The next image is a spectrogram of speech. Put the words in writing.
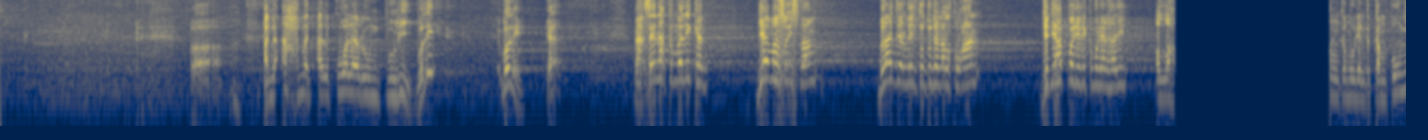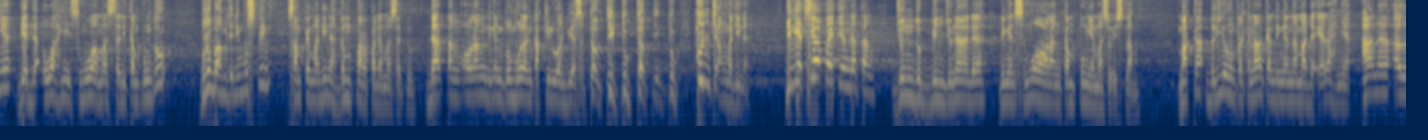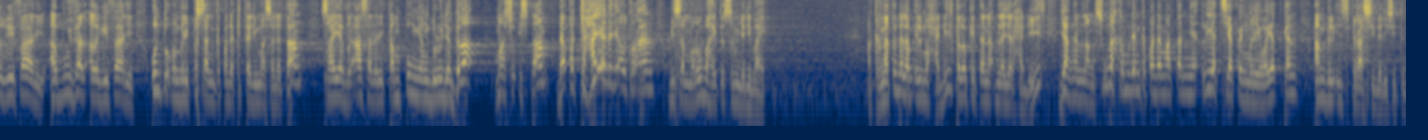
Ah. Ada Ahmad Al-Kuala Rumpuri. Boleh? Boleh. Ya. Nah, saya nak kembalikan. Dia masuk Islam, belajar dari tuntunan Al-Quran, jadi apa dia di kemudian hari? Allah kemudian ke kampungnya, dia dakwahi semua masa di kampung tu, berubah menjadi muslim sampai Madinah gempar pada masa itu. Datang orang dengan gombolan kaki luar biasa, tak tik tuk tak tik tuk, guncang Madinah. Dilihat siapa itu yang datang? Jundub bin Junada dengan semua orang kampung yang masuk Islam. Maka beliau memperkenalkan dengan nama daerahnya Ana Al-Ghifari, Abu Dhar Al-Ghifari untuk memberi pesan kepada kita di masa datang, saya berasal dari kampung yang dulunya gelap, masuk Islam, dapat cahaya dari Al-Quran, bisa merubah itu semua menjadi baik. Nah, karena itu dalam ilmu hadis kalau kita nak belajar hadis, jangan langsunglah kemudian kepada matanya lihat siapa yang meriwayatkan, ambil inspirasi dari situ.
